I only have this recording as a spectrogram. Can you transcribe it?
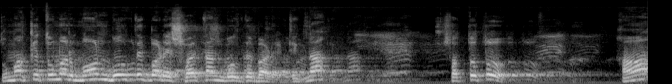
তোমাকে তোমার মন বলতে পারে, শয়তান বলতে পারে, ঠিক না? সত্য তো? হ্যাঁ?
